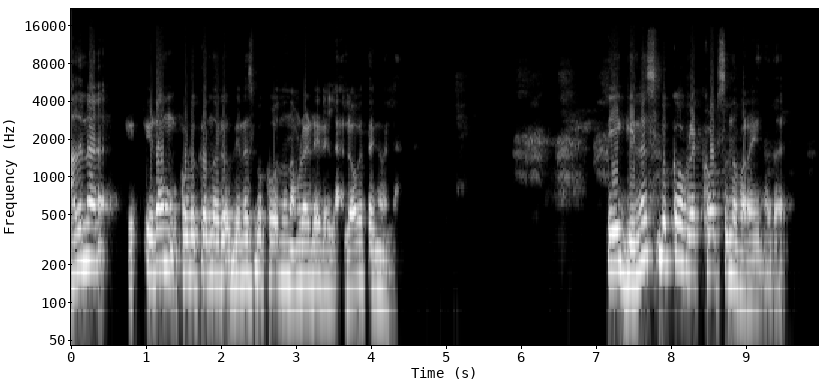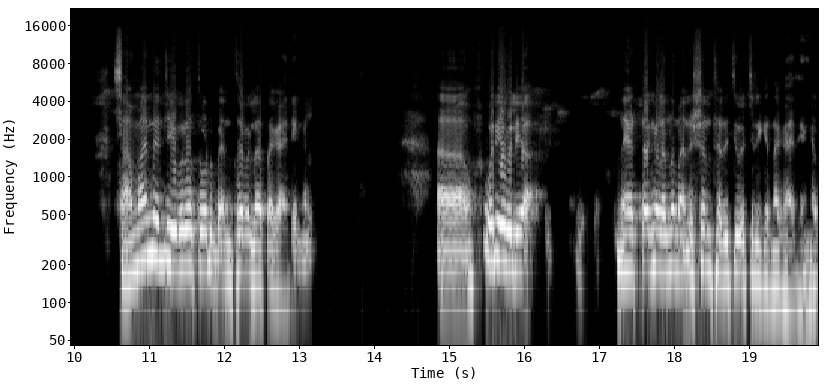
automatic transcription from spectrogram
അതിന് ഇടം കൊടുക്കുന്ന ഒരു ഗിനസ് ബുക്കോ ഒന്നും നമ്മുടെ ഇടയിലില്ല ലോകത്തെങ്ങുമില്ല. ഈ ഗിനസ് ബുക്ക് ഓഫ് റെക്കോർഡ്സ് എന്ന് പറയുന്നത് സാമാന്യ ജീവിതത്തോട് ബന്ധമില്ലാത്ത കാര്യങ്ങൾ. വലിയ വലിയ നേട്ടങ്ങളെന്ന് മനുഷ്യൻ ധരിച്ചു വച്ചിരിക്കുന്ന കാര്യങ്ങൾ.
